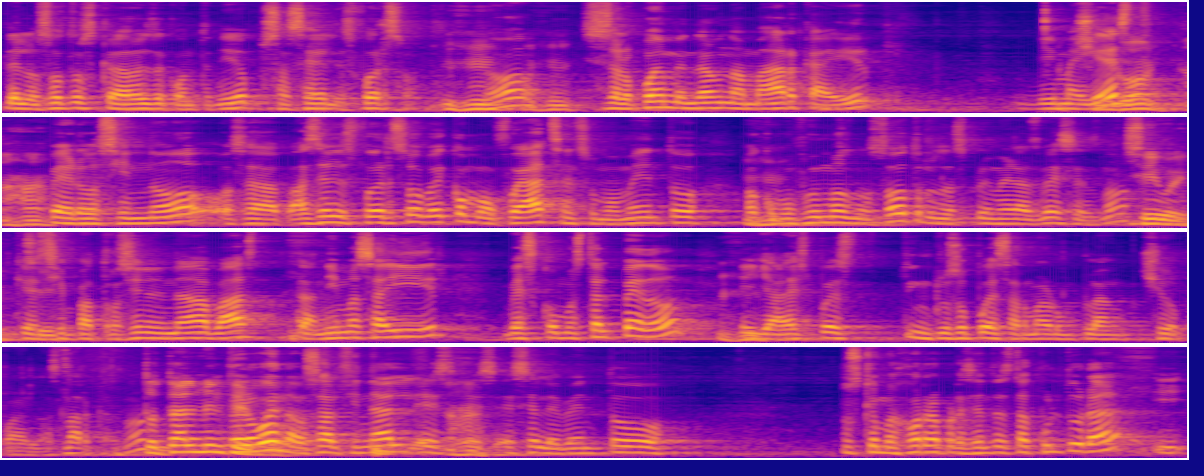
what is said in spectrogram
de los otros creadores de contenido, pues hacer el esfuerzo, ¿no? Si se lo pueden vender a una marca, ir, be my guest. Ajá. Pero si no, o sea, haz el esfuerzo, ve cómo fue Ads en su momento, o como fuimos nosotros las primeras veces, ¿no? Sí, güey, Que sí. sin patrocinio ni nada vas, te animas a ir, ves cómo está el pedo, y ya después incluso puedes armar un plan chido para las marcas, ¿no? Totalmente, Pero bueno, o sea, al final es, es- es el evento pues que mejor representa esta cultura y,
